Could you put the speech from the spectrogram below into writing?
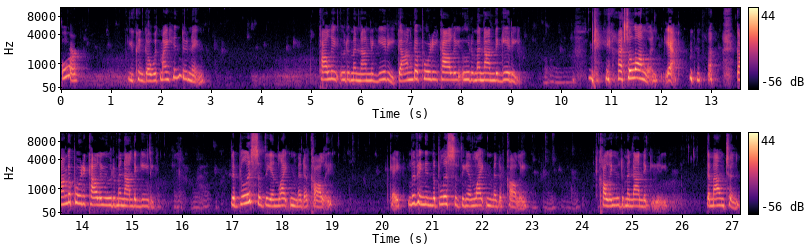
or you can go with my Hindu name. Kali Udamanandagiri, Gangapuri Kali Udamanandagiri. That's a long one, yeah. Gangapuri Kali Udamanandagiri. The bliss of the enlightenment of Kali. Okay, living in the bliss of the enlightenment of Kali. Kali Udamanandagiri. The mountain.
